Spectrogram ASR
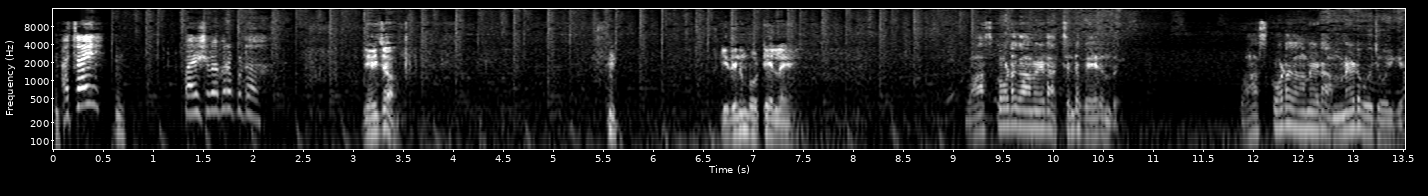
അച്ചായി പരീക്ഷ പേപ്പർ ഒപ്പിട്ടോ ജയിച്ചോ. ഇതിനും പൊട്ടിയല്ലേ? വാസ്കോഡ ഗാമയുടെ അച്ഛന്റെ പേരെന്ത്? വാസ്കോഡ ഗാമയുടെ അമ്മയോട് പോയി ചോദിക്കുക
